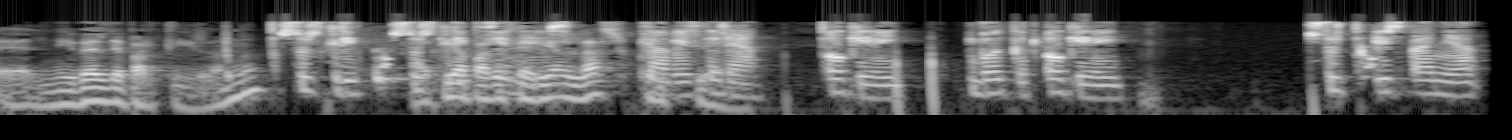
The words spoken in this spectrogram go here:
el nivel de partido, ¿no? Suscri Aquí aparecerían las. Cabecera. Ok. Bot ok. Sus- España.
